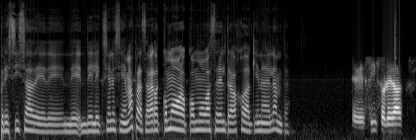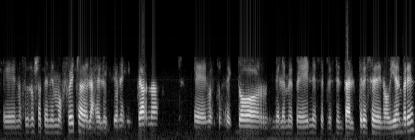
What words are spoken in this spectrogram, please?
precisa de, de, de- de elecciones y demás, para saber cómo, cómo va a ser el trabajo de aquí en adelante. Eh, sí, Soledad, eh, nosotros ya tenemos fecha de las elecciones internas. Eh, nuestro sector del MPN se presenta el 13 de noviembre,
